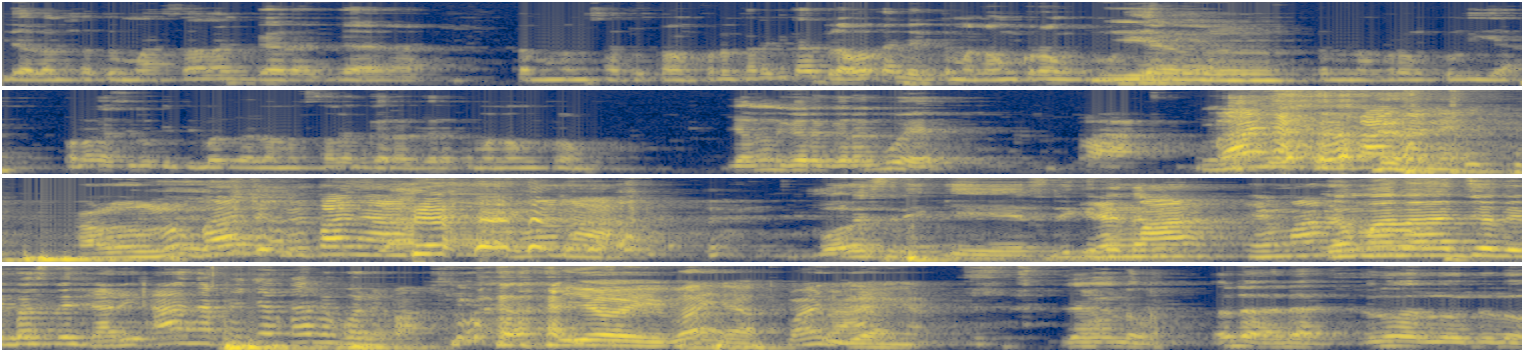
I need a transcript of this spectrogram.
dalam satu masalah gara-gara teman satu nongkrong? Karena kita berawal kan dari teman nongkrong kuliah Iya. ya. Teman nongkrong kuliah. Pernah gak sih lu kejebak dalam masalah gara-gara teman nongkrong? Jangan gara-gara gue ya. Pak. Banyak ceritanya nih. Kalau lu banyak ceritanya. Gimana? Boleh sedikit, sedikit Yang, ya, ma yang mana? Yang mana aja bebas deh. Dari A Z ada gua nih, Pak. Yoi, banyak, panjang. Banyak. Jangan dong. Udah, udah. Lu lu dulu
